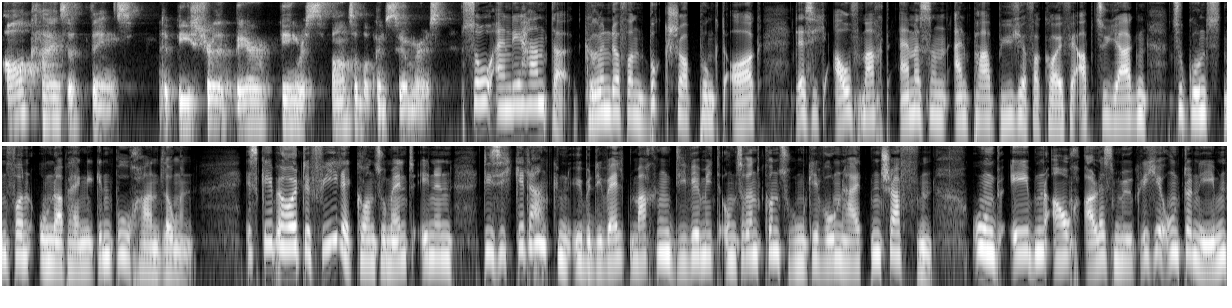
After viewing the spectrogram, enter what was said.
all kinds of things to be sure that they're being responsible consumers. So Andy Hunter, Gründer von Bookshop.org, der sich aufmacht, Amazon ein paar Bücherverkäufe abzujagen zugunsten von unabhängigen Buchhandlungen. Es gäbe heute viele KonsumentInnen, die sich Gedanken über die Welt machen, die wir mit unseren Konsumgewohnheiten schaffen und eben auch alles Mögliche unternehmen,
